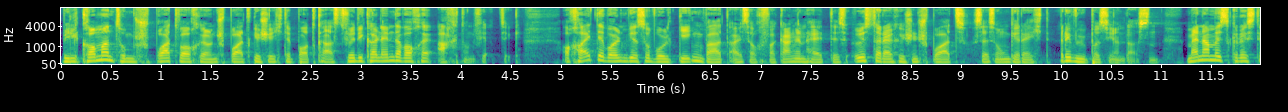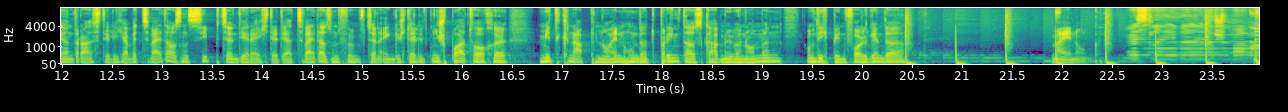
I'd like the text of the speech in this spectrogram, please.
Willkommen zum Sportwoche und Sportgeschichte Podcast für die Kalenderwoche 48. Auch heute wollen wir sowohl Gegenwart als auch Vergangenheit des österreichischen Sports saisongerecht Revue passieren lassen. Mein Name ist Christian Drastil. Ich habe 2017 die Rechte der 2015 eingestellten Sportwoche mit knapp 900 Printausgaben übernommen und ich bin folgender Meinung. Es lebe der Sport.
